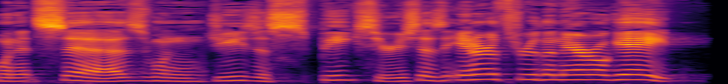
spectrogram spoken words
when it says, when Jesus speaks here, he says, Enter through the narrow gate.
